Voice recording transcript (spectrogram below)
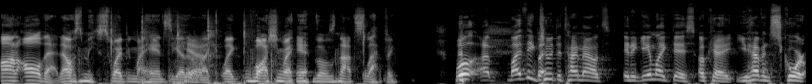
on all that. That was me swiping my hands together, Yeah. like like washing my hands. I was not slapping. Well, uh, my thing too at the timeouts in a game like this, okay, you haven't scored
